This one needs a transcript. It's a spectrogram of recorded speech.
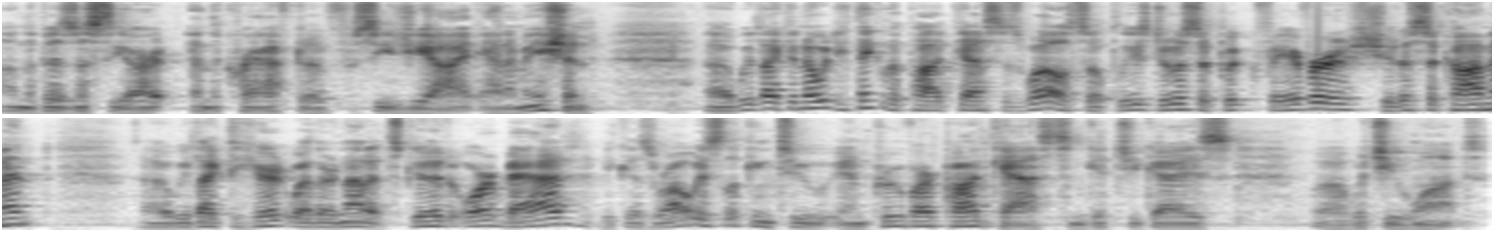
on the business, the art, and the craft of CGI animation. Uh, we'd like to know what you think of the podcast as well, so please do us a quick favor, shoot us a comment. Uh, we'd like to hear it, whether or not it's good or bad, because we're always looking to improve our podcasts and get you guys uh, what you want.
